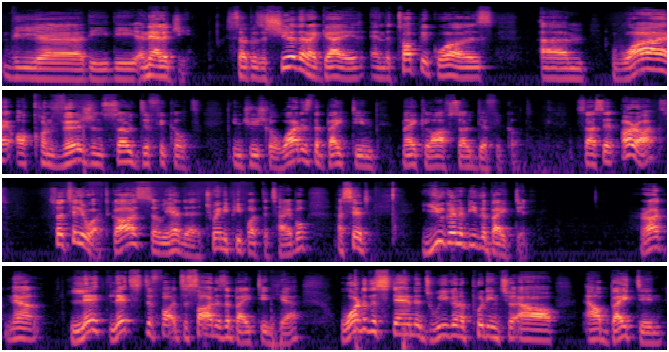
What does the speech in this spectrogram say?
the uh, the the analogy. So it was a shiur that I gave, and the topic was um, why are conversions so difficult in Jewish law? Why does the Beit Din make life so difficult? So I said, all right. So I tell you what, guys. So we had uh, 20 people at the table. I said, you're going to be the Beit Din. Right? Now, let, let's defi- decide as a Beit Din here. What are the standards we're going to put into our, our Beit Din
